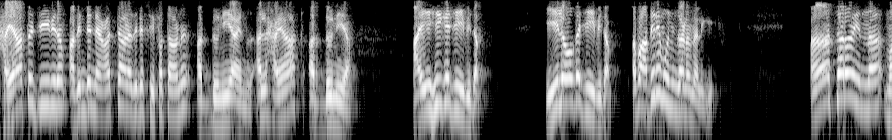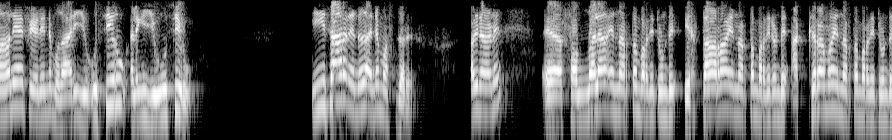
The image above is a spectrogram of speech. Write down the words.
ഹയാത്ത് ജീവിതം അതിന്റെ നാത്താണ് അതിന്റെ സിഫത്താണ് അദ്ദുനിയ എന്നത്. അൽ ഹയാത്ത് അദ്ദുനിയ. ഐഹിക ജീവിതം. ഈ ലോക ജീവിതം. അപ്പൊ അതിന് മുൻഗണന നൽകി. ആസറ എന്ന മാലയ ഫേലിന്റെ മുതാരി യുസിറു അല്ലെങ്കിൽ യൂസിറു. ഈസാറൻ എന്നത് അതിന്റെ മസ്ദർ. അതിനാണ് ഫല്ലല എന്നർത്ഥം പറഞ്ഞിട്ടുണ്ട് ഇഖ്താറ എന്നർത്ഥം പറഞ്ഞിട്ടുണ്ട് അക്രമ എന്നർത്ഥം പറഞ്ഞിട്ടുണ്ട്.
